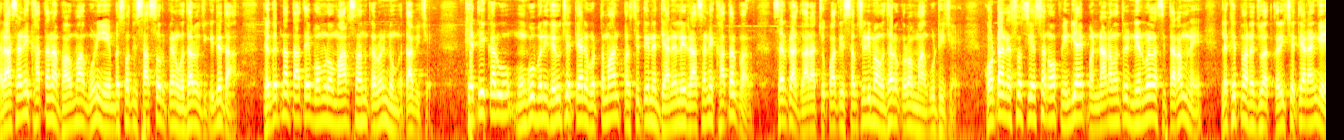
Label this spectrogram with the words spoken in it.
રાસાયણિક ખાતરના ભાવમાં ગુણીએ બસોથી સાતસો રૂપિયાનો વધારો ચૂકી દેતા જગતના તાતે બમણો માર સહન કરવાની નોબત આવી છે. ખેતી કરવું મોંઘું બની ગયું છે ત્યારે વર્તમાન પરિસ્થિતિને ધ્યાને લઈ રાસાયણિક ખાતર પર સરકાર દ્વારા ચૂકવાતી સબસિડીમાં વધારો કરવા માંગ ઉઠી છે. કોટન એસોસિએશન ઓફ ઇન્ડિયાએ પણ નાણામંત્રી નિર્મલા સીતારામને લખિતમાં રજૂઆત કરી છે. ત્યારે અંગે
